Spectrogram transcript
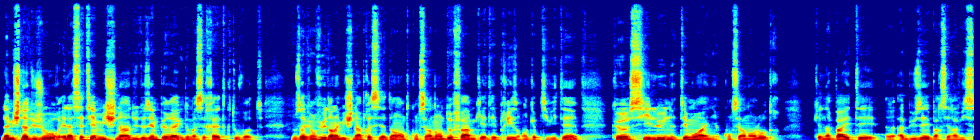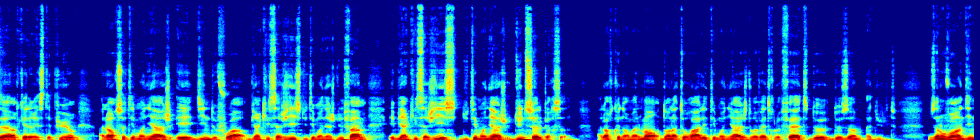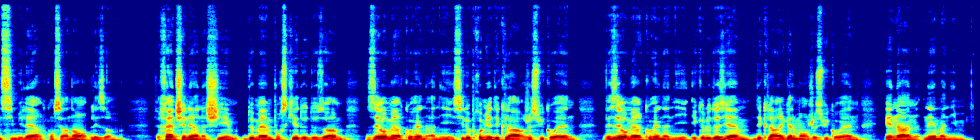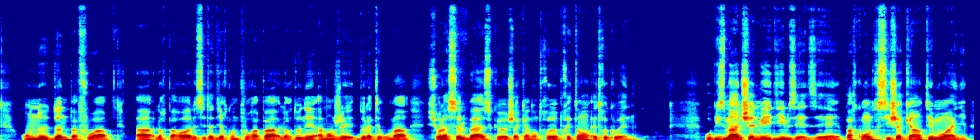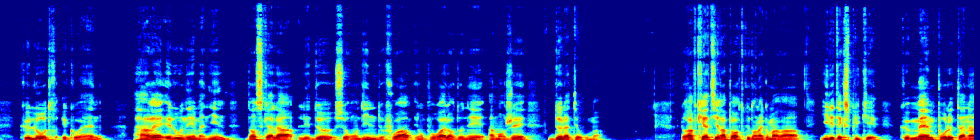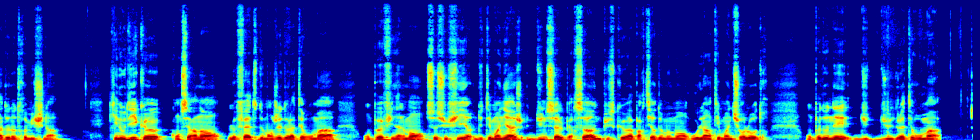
La Mishnah du jour est la septième Mishnah du deuxième Pérec de Masechet Ktuvot. Nous avions vu dans la Mishnah précédente, concernant deux femmes qui étaient prises en captivité, que si l'une témoigne concernant l'autre qu'elle n'a pas été euh, abusée par ses ravisseurs, qu'elle est restée pure, alors ce témoignage est digne de foi, bien qu'il s'agisse du témoignage d'une femme et bien qu'il s'agisse du témoignage d'une seule personne. Alors que normalement, dans la Torah, les témoignages doivent être le fait de deux hommes adultes nous allons voir un din similaire concernant les hommes. De même pour ce qui est de deux hommes, Zeomer Kohen Ani, si le premier déclare je suis Kohen, Vezeomer Kohen Ani, et que le deuxième déclare également je suis Kohen, Enan Nehemanim. On ne donne pas foi à leurs paroles, c'est-à-dire qu'on ne pourra pas leur donner à manger de la terouma sur la seule base que chacun d'entre eux prétend être Kohen. Ou Par contre, si chacun témoigne que l'autre est Kohen, hare elu neemanin. Dans ce cas-là, les deux seront dignes de foi et on pourra leur donner à manger de la terouma. Le Rav Kiati rapporte que dans la Gemara, il est expliqué que même pour le Tana de notre Mishnah, qui nous dit que concernant le fait de manger de la terouma, on peut finalement se suffire du témoignage d'une seule personne, puisque à partir du moment où l'un témoigne sur l'autre, on peut donner du, de la terouma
